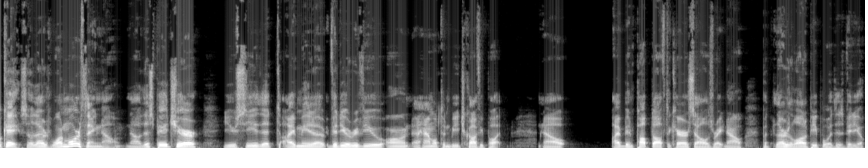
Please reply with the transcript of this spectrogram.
Okay, so there's one more thing now. Now, this page here, you see that I made a video review on a Hamilton Beach coffee pot. Now, I've been popped off the carousels right now, but there's a lot of people with this video.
